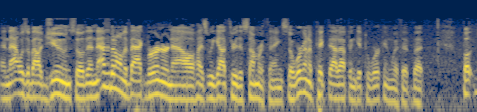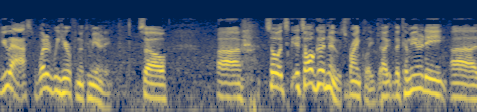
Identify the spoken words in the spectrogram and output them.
and that was about June. So then that's been on the back burner now as we got through the summer thing. So we're going to pick that up and get to working with it. But, but you asked, what did we hear from the community? So, uh, so it's it's all good news, frankly. Uh, the community, uh,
